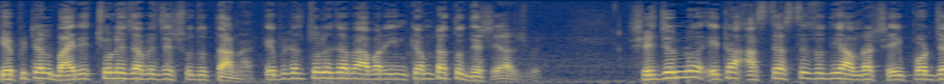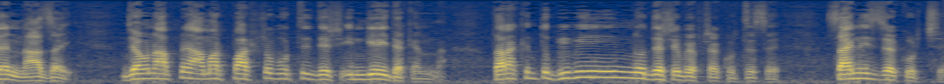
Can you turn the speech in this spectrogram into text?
ক্যাপিটাল বাইরে চলে যাবে যে শুধু তা না ক্যাপিটাল চলে যাবে আবার ইনকামটা তো দেশে আসবে। সেই জন্য এটা আস্তে আস্তে যদি আমরা সেই পর্যায়ে না যাই, যেমন আপনি আমার পার্শ্ববর্তী দেশ ইন্ডিয়াই দেখেন না, তারা কিন্তু বিভিন্ন দেশে ব্যবসা করতেছে, চাইনিজরা করছে,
